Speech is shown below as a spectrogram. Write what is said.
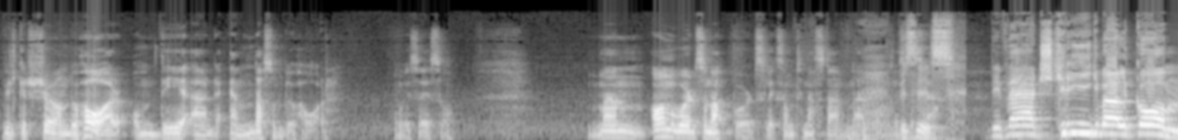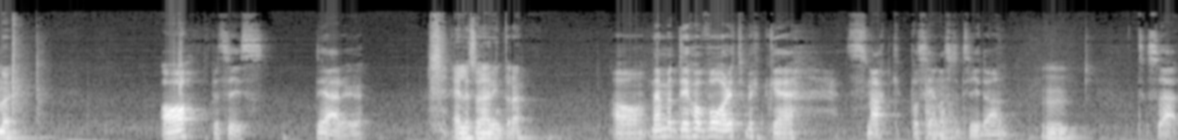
vilket kön du har om det är det enda som du har. Om vi säger så. Men onwards and upwards liksom till nästa ämne. Precis. Det är världskrig Malcolm! Ja, precis. Det är det ju. Eller så är det inte det. Ja, nej men det har varit mycket snack på senaste tiden. Mm. Så här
